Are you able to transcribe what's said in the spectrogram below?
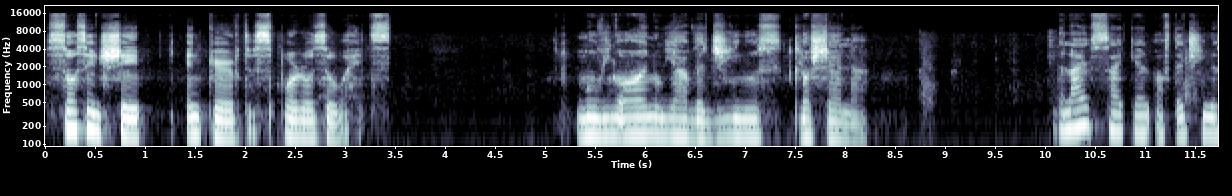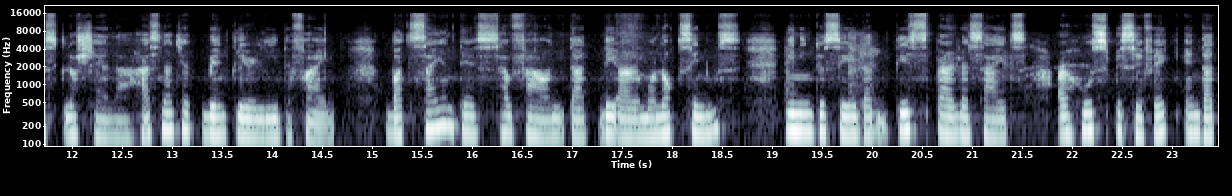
sausage-shaped and curved sporozoites. Moving on, we have the genus Klossiella. The life cycle of the genus Klossiella has not yet been clearly defined, but scientists have found that they are monoxenous, meaning to say that these parasites are host specific and that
